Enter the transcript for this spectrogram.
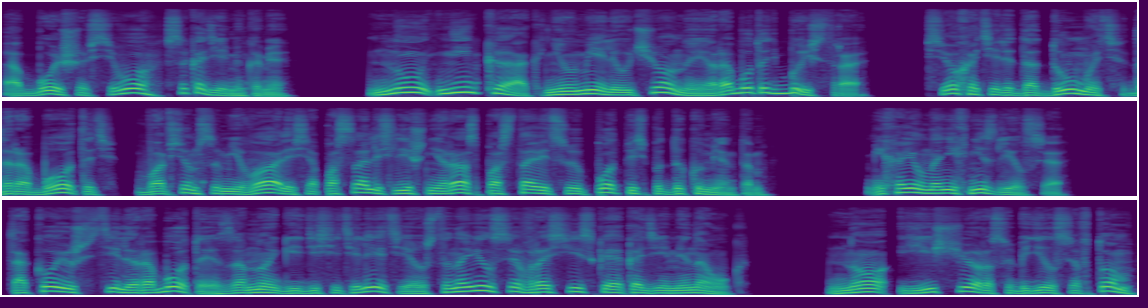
а больше всего с академиками. Ну, никак не умели ученые работать быстро. Все хотели додумать, доработать, во всем сомневались, опасались лишний раз поставить свою подпись под документом. Михаил на них не злился. Такой уж стиль работы за многие десятилетия установился в Российской Академии Наук. Но еще раз убедился в том,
